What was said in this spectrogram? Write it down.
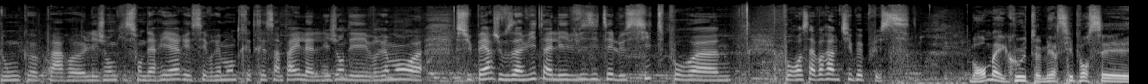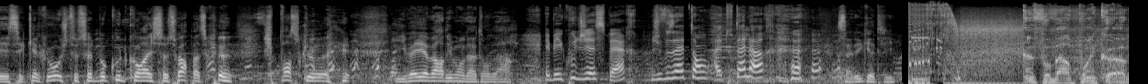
donc par les gens qui sont derrière et c'est vraiment très très sympa et la légende est vraiment super. Je vous invite à aller visiter le site pour pour en savoir un petit peu plus. Bon, bah écoute, merci pour ces, quelques mots. Je te souhaite beaucoup de courage ce soir parce que je pense qu'il va y avoir du monde à ton bar. Eh bien, écoute, j'espère. Je vous attends. À tout à l'heure. Salut, Cathy. Infobar.com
